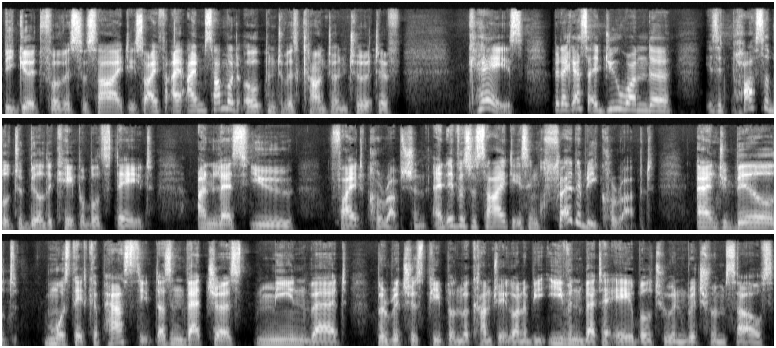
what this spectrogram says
be good for the society. So I, I, I'm somewhat open to this counterintuitive case. But I guess I do wonder is it possible to build a capable state unless you fight corruption? And if a society is incredibly corrupt and you build more state capacity, doesn't that just mean that the richest people in the country are going to be even better able to enrich themselves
